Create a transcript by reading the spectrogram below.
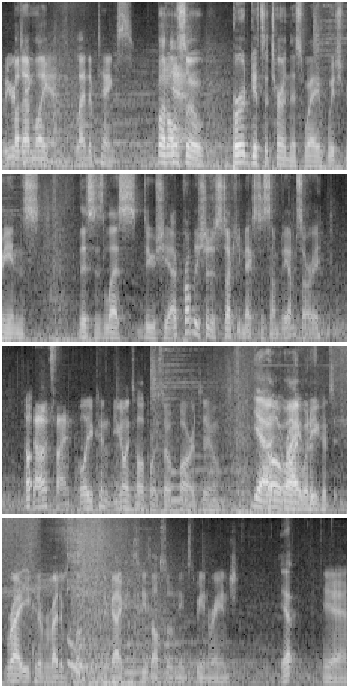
But, you're But a I'm like- man. Land of tanks. But Yeah. also, Bird gets a turn this way, which means this is less douchey. I probably should have stuck you next to somebody. I'm sorry. Oh. No, it's fine. Well, you couldn't. You can only teleport so far too. Yeah. oh, well, I right. would but you could. Right. You could have provided closer to the guy because he's also needs to be in range. Yep. Yeah.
